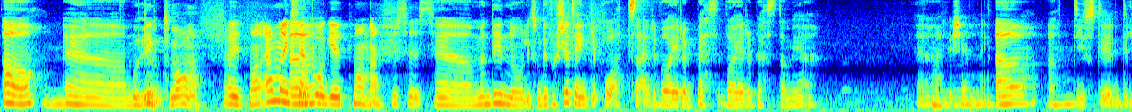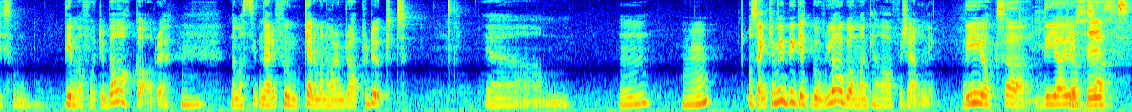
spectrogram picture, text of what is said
Ja. Mm. ehm, Och det, utmana. Och utmana. Ja men exakt, Ja. våga utmana. Precis. Eh, Men det är nog liksom det första jag tänker på. Att så här, vad, är det bästa, vad är det bästa med... eh, Med försäljning. Ja, att just det, det, är liksom, det man får tillbaka av det. När, man, när det funkar, när man har en bra produkt. Ehm, mm. Mm. Och sen kan vi bygga ett bolag om man kan ha försäljning. Det är ju också, det gör ju också att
